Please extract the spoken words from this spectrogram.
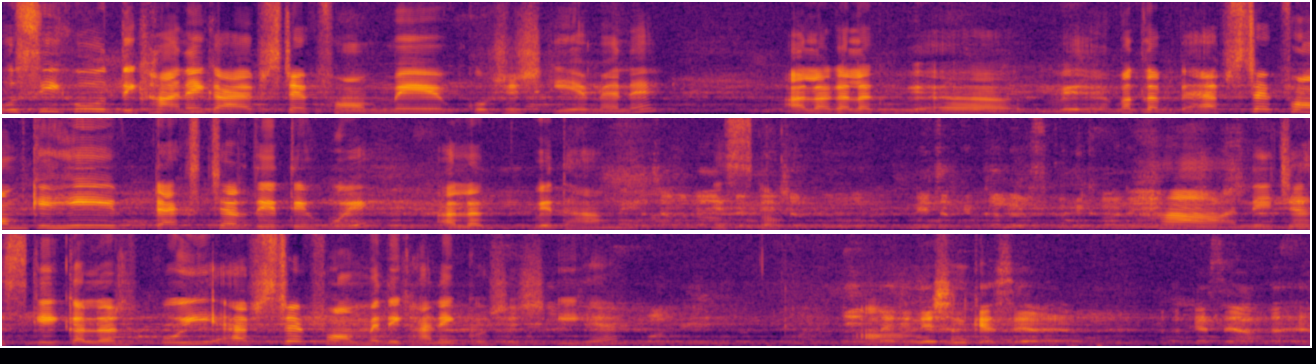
उसी को दिखाने का एब्स्ट्रैक्ट फॉर्म में कोशिश की है मैंने। अलग अलग मतलब एब्स्ट्रैक्ट फॉर्म के ही टेक्सचर देते हुए अलग विधा में इसको। नेचर के कलर्स को दिखाने हाँ नेचर्स के। कलर को ही एब्स्ट्रैक्ट फॉर्म में दिखाने की कोशिश की है। इमेजिनेशन कैसे आया? कैसे आता है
